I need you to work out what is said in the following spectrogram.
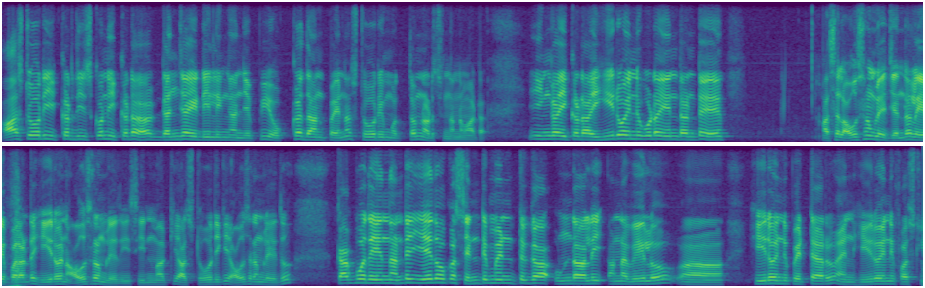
ఆ స్టోరీ ఇక్కడ తీసుకొని ఇక్కడ గంజాయి డీలింగ్ అని చెప్పి ఒక్క దానిపైన స్టోరీ మొత్తం నడుస్తుంది ఇంకా ఇక్కడ హీరోయిన్ కూడా ఏంటంటే అసలు అవసరం లేదు జనరల్ చెప్పాలంటే హీరోయిన్ అవసరం లేదు ఈ సినిమాకి ఆ స్టోరీకి అవసరం లేదు. కాకపోతే ఏంటంటే ఏదో ఒక సెంటిమెంట్గా ఉండాలి అన్న వేలో హీరోయిన్ పెట్టారు. అండ్ హీరోయిన్ ఫస్ట్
